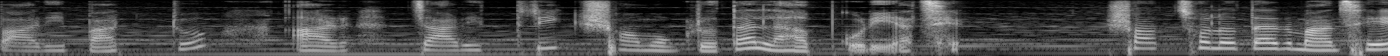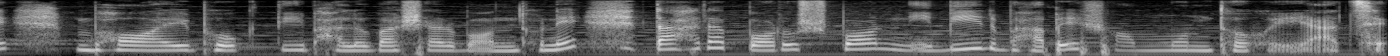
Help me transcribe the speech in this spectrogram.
পারিপাট্য আর চারিত্রিক সমগ্রতা লাভ করিয়াছে। সচ্ছলতার মাঝে ভয়, ভক্তি, ভালোবাসার বন্ধনে তাহারা পরস্পর নিবিড়ভাবে সম্বন্ধ হয়ে আছে।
